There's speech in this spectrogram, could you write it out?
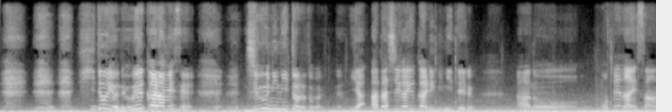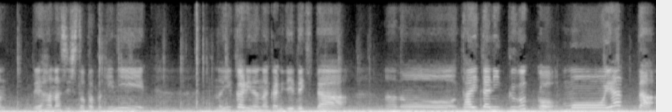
ひどいよね、上から目線。自分に似とるとか言ってね。いや、私がゆかりに似てる。あの、モテないさんって話しとった時に、のゆかりの中に出てきた、あのタイタニックごっこ、もうやった。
